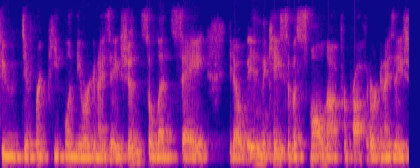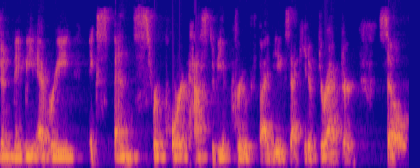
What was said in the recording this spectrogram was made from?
to different people in the organization. So let's say, you know, in the case of a small not-for-profit organization, maybe every expense report has to be approved by the executive director. So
